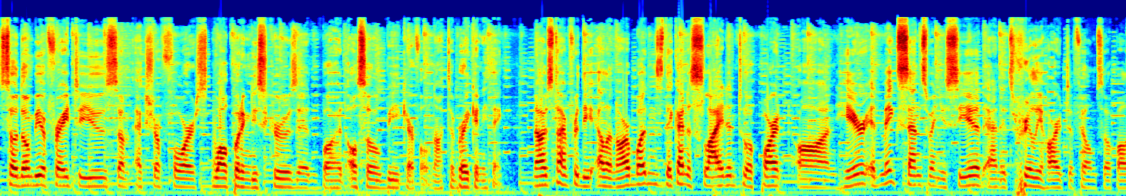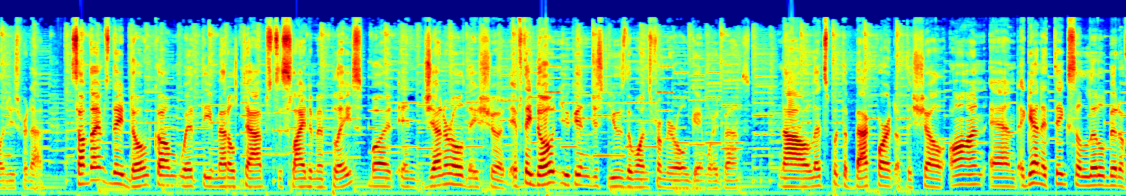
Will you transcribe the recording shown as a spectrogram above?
So don't be afraid to use some extra force while putting these screws in, but also be careful not to break anything. Now it's time for the L and R buttons. They kind of slide into a part on here. It makes sense when you see it and it's really hard to film, so apologies for that. Sometimes they don't come with the metal tabs to slide them in place, but in general they should. If they don't, you can just use the ones from your old Game Boy Advance. Now let's put the back part of the shell on and again it takes a little bit of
